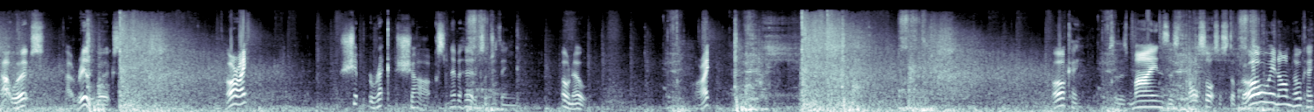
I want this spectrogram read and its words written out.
That works. That really works. Alright. Shipwreck sharks. Never heard of such a thing. Oh no. Alright. Okay. So there's mines, there's all sorts of stuff going on. Okay.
